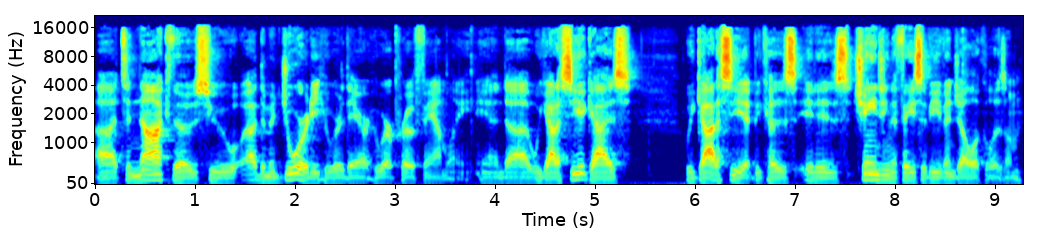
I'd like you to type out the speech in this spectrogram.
uh, to knock those who uh, the majority who are there who are pro family. And uh, we got to see it, guys. We got to see it because it is changing the face of evangelicalism.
